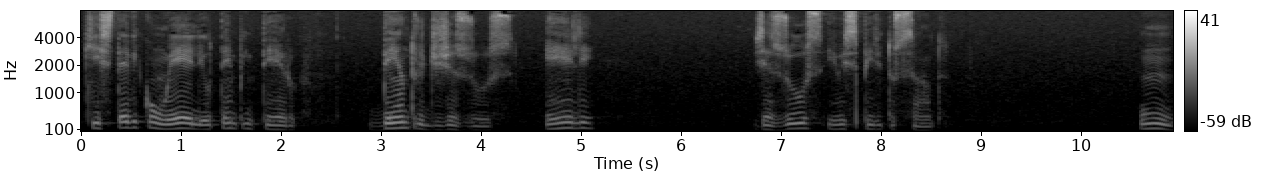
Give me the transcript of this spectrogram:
que esteve com ele o tempo inteiro, dentro de Jesus. Ele, Jesus e o Espírito Santo. um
